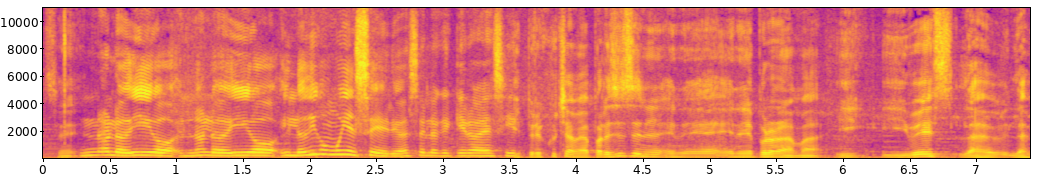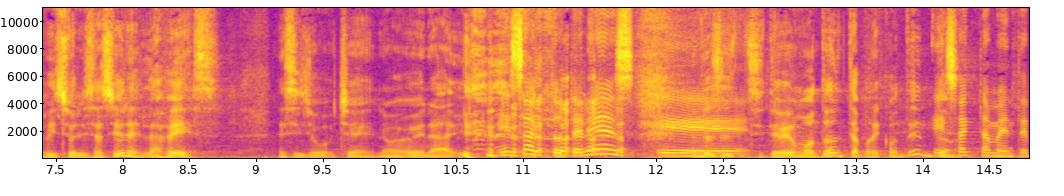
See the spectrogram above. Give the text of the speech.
Sí, sí. No lo digo, no lo digo, y lo digo muy en serio, eso es lo que quiero Y, decir. pero escúchame, apareces en, en- en el programa y, y ves las, las visualizaciones, las ves. Decís yo, che, no me ve nadie. Exacto, tenés... eh, Entonces, si te ve un montón, te pones contento. Exactamente.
